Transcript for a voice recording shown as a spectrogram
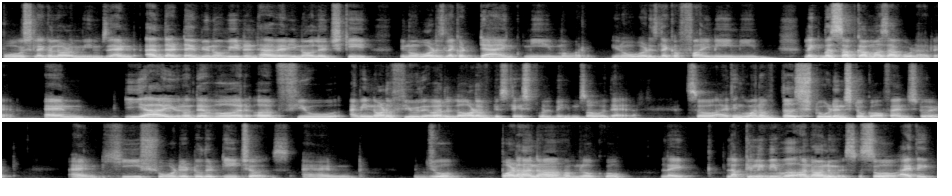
post like a lot of memes, and at that time you know we didn't have any knowledge कि you know what is like a dank meme or you know what is like a funny meme. Like but sabka mazak uda rahe and yeah you know there were a few i mean not a few there were a lot of distasteful memes over there. So i think one of the students took offense to it and he showed it to the teachers. And jo padha na hum log ko like luckily we were anonymous. So i think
